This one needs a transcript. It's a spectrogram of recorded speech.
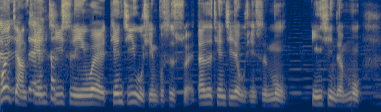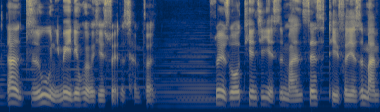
我会讲天机，是因为天机五行不是水，但是天机的五行是木，阴性的木，但植物里面一定会有一些水的成分，所以说天机也是蛮 sensitive，也是蛮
